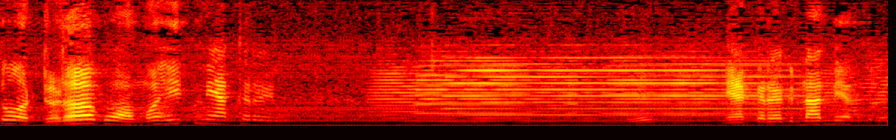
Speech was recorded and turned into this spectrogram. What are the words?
તો અઢળક અમહિત કે ના નેકરે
